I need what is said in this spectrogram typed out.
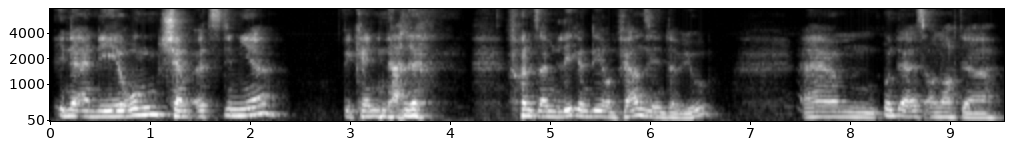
In der Ernährung, Cem Özdemir, wir kennen ihn alle von seinem legendären Fernsehinterview, ähm, und er ist auch noch der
